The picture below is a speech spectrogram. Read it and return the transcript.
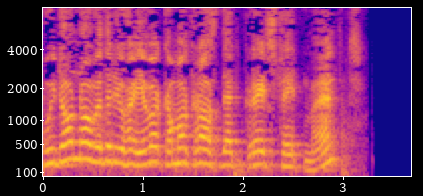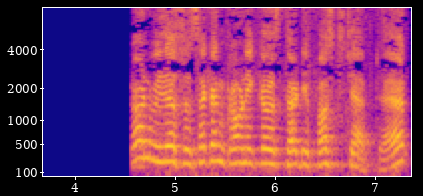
We don't know whether you have ever come across that great statement. Turn with us to Second Chronicles 31st chapter.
